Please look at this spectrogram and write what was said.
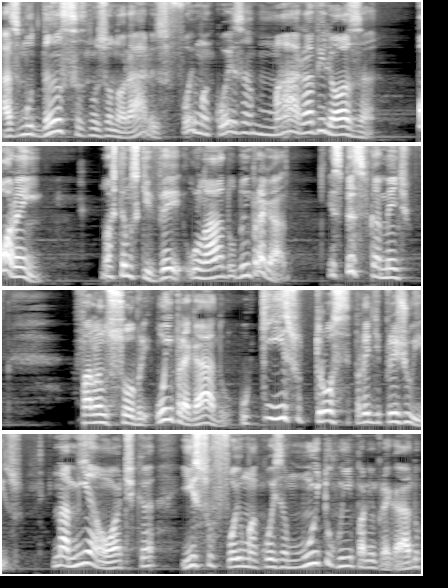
as mudanças nos honorários foi uma coisa maravilhosa. Porém, nós temos que ver o lado do empregado. Especificamente falando sobre o empregado, o que isso trouxe para ele de prejuízo. Na minha ótica, isso foi uma coisa muito ruim para o empregado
